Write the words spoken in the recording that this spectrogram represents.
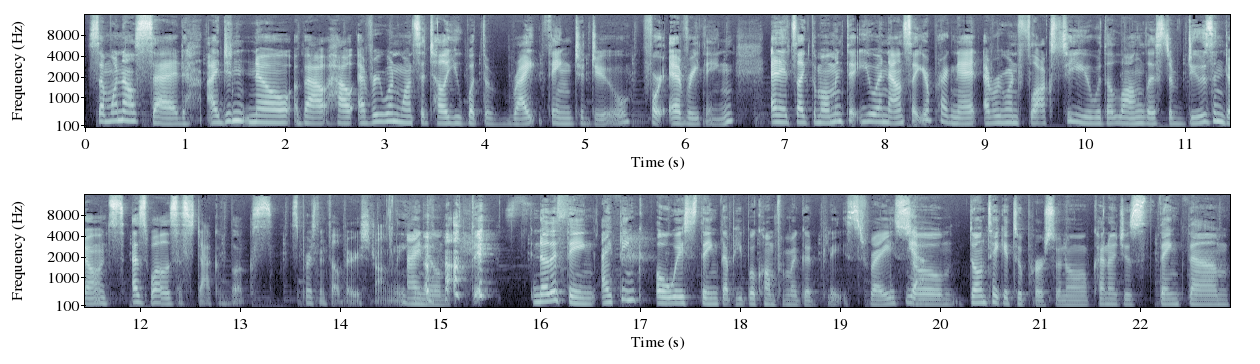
Someone else said, I didn't know about how everyone wants to tell you what the right thing to do for everything. And it's like the moment that you announce that you're pregnant, everyone flocks to you with a long list of do's and don'ts, as well as a stack of books. This person felt very strongly. I know. Another thing, I think always think that people come from a good place, right? So don't take it too personal. Kind of just thank them.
